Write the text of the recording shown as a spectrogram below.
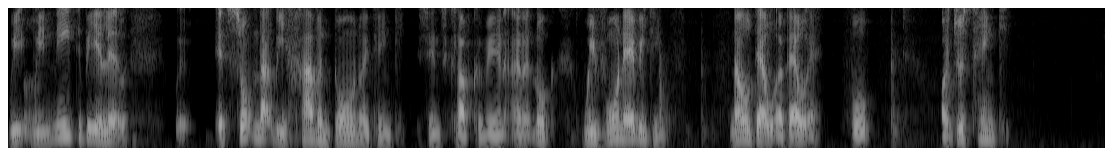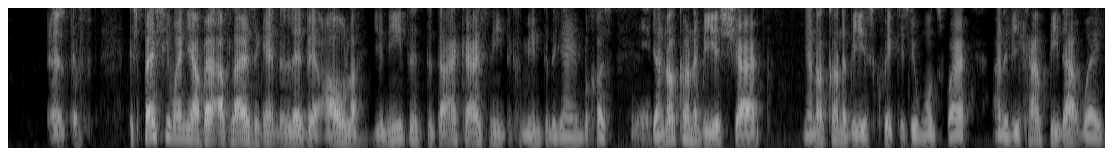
We we need to be a little it's something that we haven't done, I think, since Klopp come in. And it, look, we've won everything, no doubt about it. But I just think, uh, if, especially when your better players are getting a little bit older, you need the, the dark guys need to come into the game because Yeah. you're not going to be as sharp, you're not going to be as quick as you once were, and if you can't be that way,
